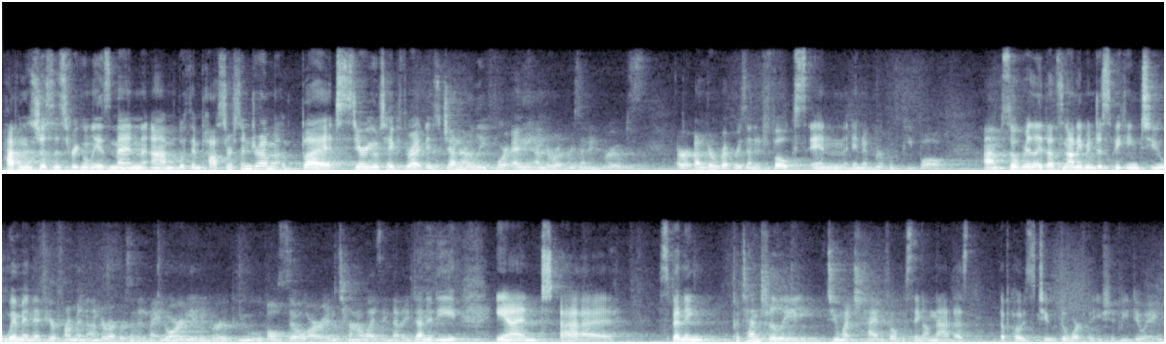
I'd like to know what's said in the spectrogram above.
happens just as frequently as men um, with imposter syndrome, but stereotype threat is generally for any underrepresented groups or underrepresented folks in, in a group of people. Um, so really that's not even just speaking to women. If you're from an underrepresented minority in a group, you also are internalizing that identity and uh, spending potentially too much time focusing on that as opposed to the work that you should be doing.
